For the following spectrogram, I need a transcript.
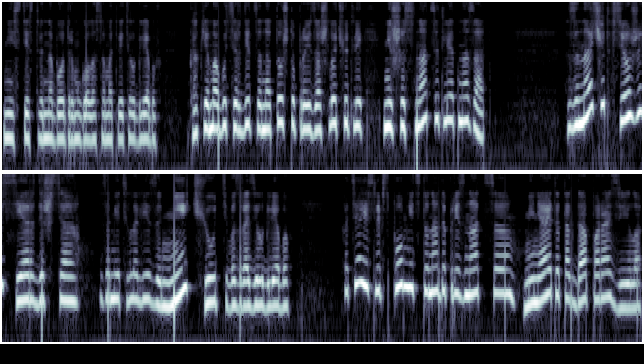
Неестественно бодрым голосом ответил Глебов. Как я могу сердиться на то, что произошло чуть ли не шестнадцать лет назад? Значит, все же сердишься, заметила Лиза. Ничуть, возразил Глебов. Хотя, если вспомнить, то надо признаться, меня это тогда поразило.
